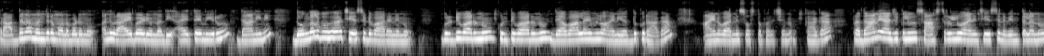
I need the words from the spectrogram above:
ప్రార్థనా మందిరం అనబడును అని వ్రాయబడి ఉన్నది. అయితే మీరు దానిని దొంగల గుహగా చేసిడు వారనెను గుడ్డివారును కుంటివారును దేవాలయంలో ఆయన ఎద్దుకు రాగా ఆయన వారిని స్వస్థపరచను. కాగా ప్రధాన యాజకులు శాస్త్రులు ఆయన చేసిన వింతలను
